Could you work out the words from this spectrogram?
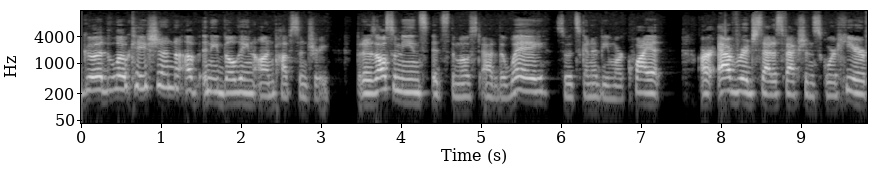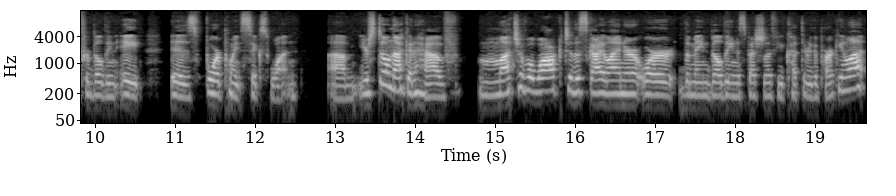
good location of any building on Pop Century. But it also means it's the most out of the way, so it's going to be more quiet. Our average satisfaction score here for Building 8 is 4.61. Um, you're still not going to have much of a walk to the Skyliner or the main building, especially if you cut through the parking lot,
